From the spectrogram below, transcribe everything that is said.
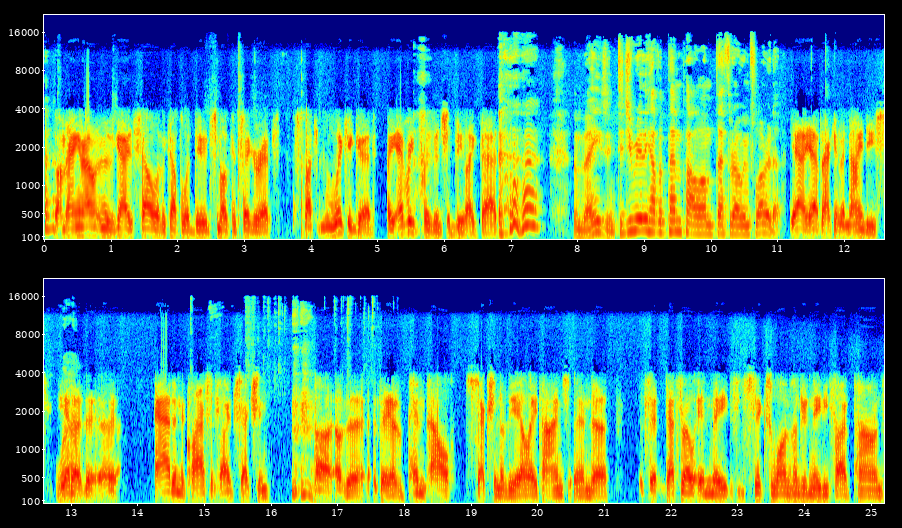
I'm hanging out in this guy's cell with a couple of dudes smoking cigarettes. It's fucking wicked good. Like every prison should be like that. Amazing. Did you really have a pen pal on death row in Florida? Yeah, yeah. Back in the '90s, he had a, a ad in the classified section uh, of the. They had a pen pal section of the LA Times, and uh, it said death row inmate, six one hundred and eighty-five pounds,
